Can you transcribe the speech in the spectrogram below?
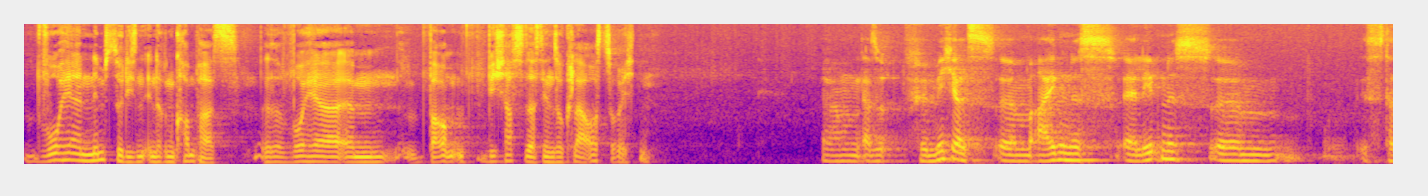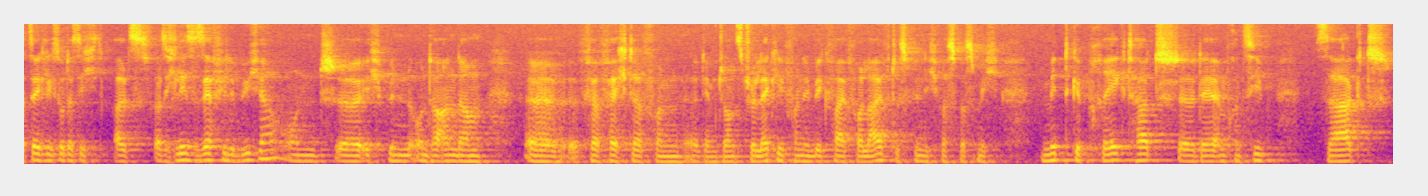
woher nimmst du diesen inneren Kompass? Also woher, ähm, warum, wie schaffst du das, den so klar auszurichten? Ähm, also für mich als eigenes Erlebnis ist es tatsächlich so, dass ich als, also ich lese sehr viele Bücher und äh, ich bin unter anderem äh, Verfechter von äh, dem John Strelecki von den Big Five for Life. Das finde ich was, was mich mitgeprägt hat, äh, der im Prinzip sagt,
